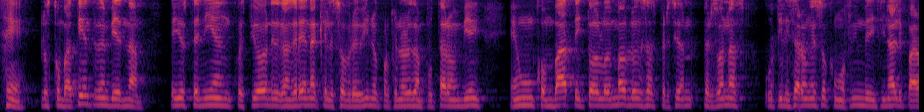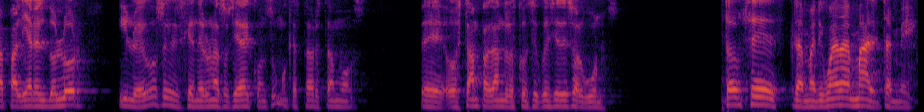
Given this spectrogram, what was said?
Sí. Los combatientes en Vietnam. Ellos tenían cuestiones, gangrena que les sobrevino porque no les amputaron bien en un combate y todo lo demás. Luego esas personas utilizaron eso como fin medicinal y para paliar el dolor y luego se generó una sociedad de consumo que hasta ahora estamos eh, o están pagando las consecuencias de eso algunos. Entonces, la marihuana mal también.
